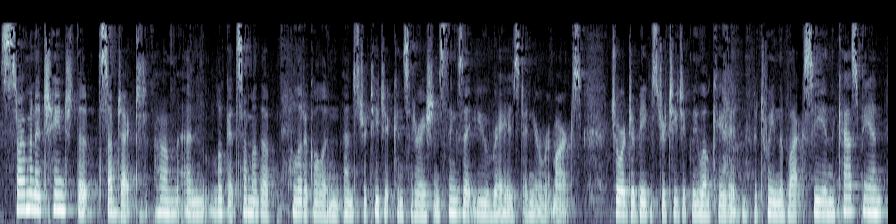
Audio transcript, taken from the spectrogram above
So I'm going to change the subject um, and look at some of the political and, and, strategic considerations, things that you raised in your remarks. Georgia being strategically located between the Black Sea and the Caspian,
